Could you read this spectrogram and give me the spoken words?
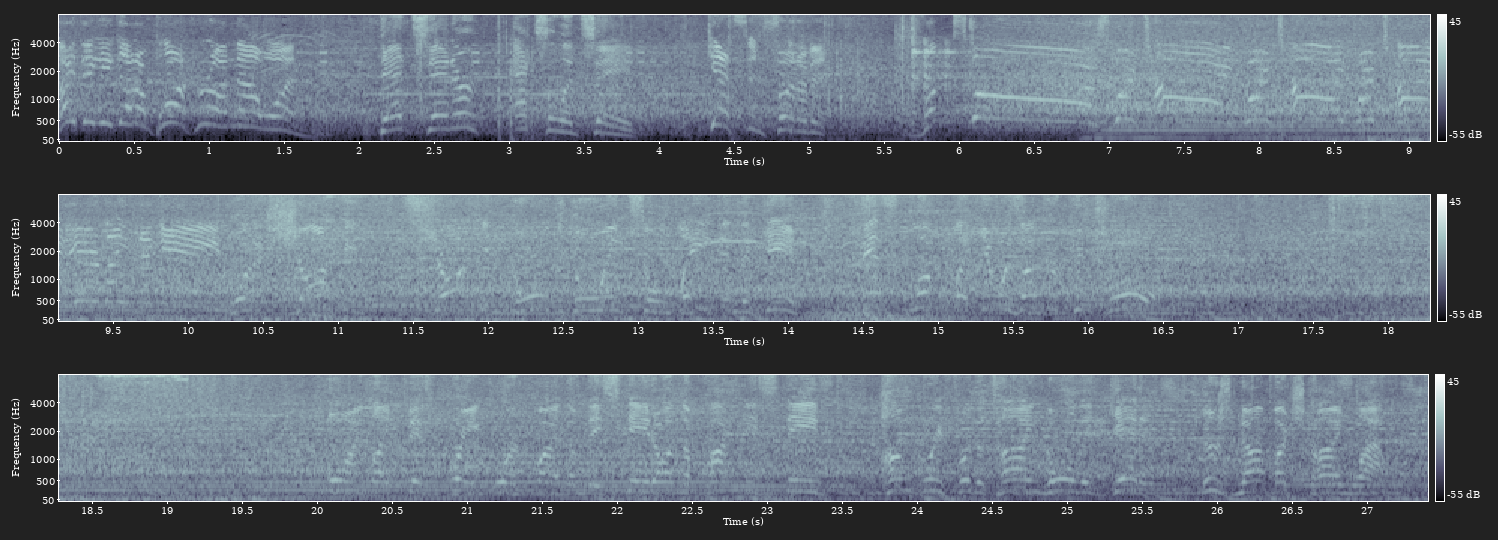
I think he got a blocker on that one. Dead center, excellent save. Gets in front of it. So late in the game. This looked like it was under control. Oh, I like this. Great work by them. They stayed on the puck. They stayed hungry for the tying goal. They get it. There's not much time left.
